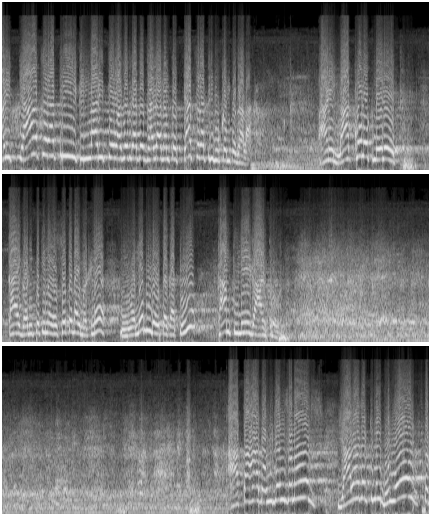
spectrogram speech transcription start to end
आणि त्याच रात्री किल्लारी ते वाजत गाजत झाल्यानंतर त्याच रात्री भूकंप झाला. आणि लाखो लोक मेलेत. काय गणपतीनं असं तर नाही म्हटलं मले बुडवतं का तू? थांब तुले गाळतो. आता हा बहुजन समाज याला जर तुम्ही भुलवाल तर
